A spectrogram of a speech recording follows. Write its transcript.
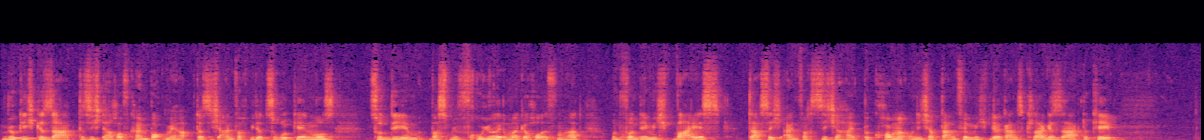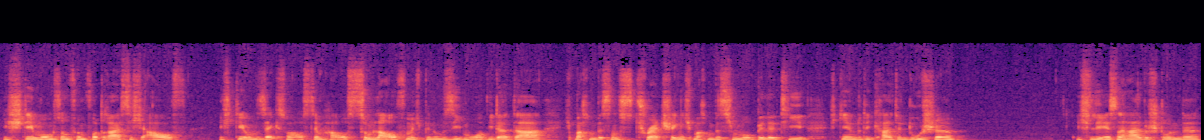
wirklich gesagt, dass ich darauf keinen Bock mehr habe, dass ich einfach wieder zurückgehen muss zu dem, was mir früher immer geholfen hat und von dem ich weiß, dass ich einfach Sicherheit bekomme. Und ich habe dann für mich wieder ganz klar gesagt, okay, ich stehe morgens um 5.30 Uhr auf, ich gehe um 6 Uhr aus dem Haus zum Laufen, ich bin um 7 Uhr wieder da, ich mache ein bisschen Stretching, ich mache ein bisschen Mobility, ich gehe unter die kalte Dusche, ich lese eine halbe Stunde,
